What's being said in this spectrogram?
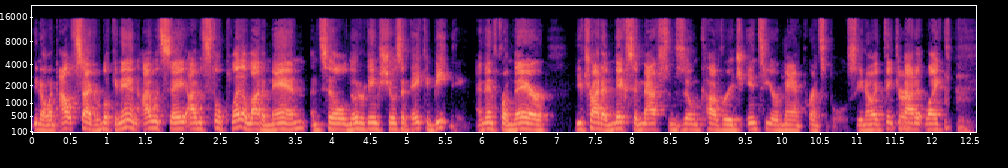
you know an outsider looking in, I would say I would still play a lot of man until Notre Dame shows that they can beat me, and then from there you try to mix and match some zone coverage into your man principles. You know, I think Sure. about it like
